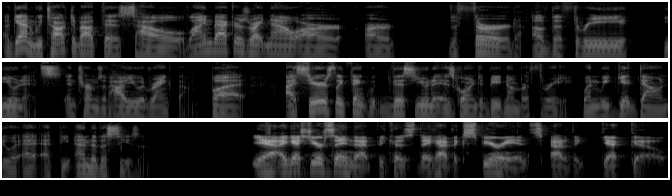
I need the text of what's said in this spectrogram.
again, we talked about this how linebackers right now are are the third of the three units in terms of how you would rank them, but I seriously think this unit is going to be number three when we get down to it at, at the end of the season. Yeah, I guess you're saying that because they have experience out of the get go,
